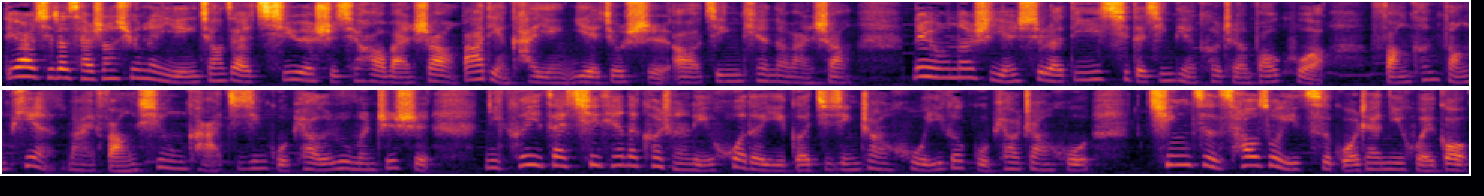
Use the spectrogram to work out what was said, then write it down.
第二期的财商训练营将在七月十七号晚上八点开营，也就是啊今天的晚上。内容呢是延续了第一期的经典课程，包括防坑防骗、买房、信用卡、基金、股票的入门知识。你可以在七天的课程里获得一个基金账户、一个股票账户，亲自操作一次国债逆回购，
